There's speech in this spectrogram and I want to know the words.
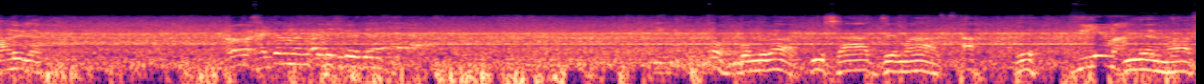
ভালোই লাগে। আমরা খাইতে না বেশি করে দিয়ে বন্ধুরা কি স্বাদ যে মাছ। আহ বিলের মাছ। বিলের মাছ।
